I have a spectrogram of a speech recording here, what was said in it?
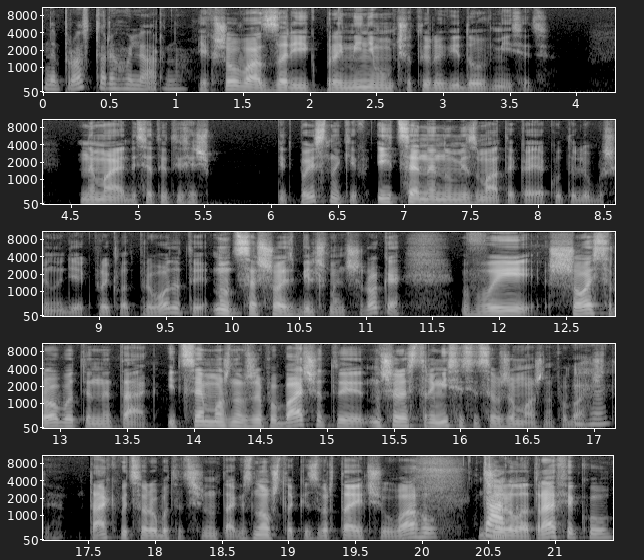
не просто регулярно. Якщо у вас за рік при мінімум 4 відео в місяць немає 10 тисяч підписників, і це не нумізматика, яку ти любиш іноді як приклад приводити. Ну, це щось більш-менш широке. Ви щось робите не так. І це можна вже побачити. Ну, через три місяці це вже можна побачити. Так ви це робите чи не так. Знову ж таки, звертаючи увагу, Так. джерела трафіку,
